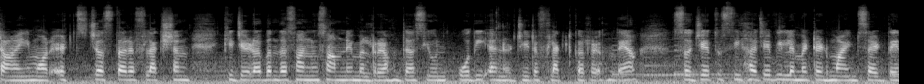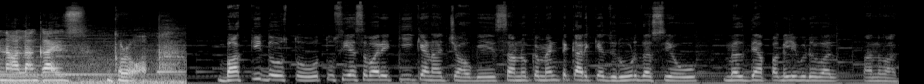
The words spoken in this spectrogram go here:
time ਔਰ ਇਟਸ ਜਸਟ ਦਾ ਰਿਫਲੈਕਸ਼ਨ ਕਿ ਜਿਹੜਾ ਬੰਦਾ ਸਾਨੂੰ ਸਾਹਮਣੇ ਮਿਲ ਰਿਹਾ ਹੁੰਦਾ ਸੀ ਉਹਦੀ એનર્ਜੀ ਰਿਫਲੈਕਟ ਕਰ ਰਹੇ ਹੁੰਦੇ ਆ। ਸੋ ਜੇ ਤੁਸੀਂ ਹਜੇ ਵੀ ਲਿਮਿਟਿਡ ਮਾਈਂਡਸੈਟ ਦੇ ਨਾਲ ਆ ਗਾਇਜ਼ ਗਰੋ ਅਪ ਬਾਕੀ ਦੋਸਤੋ, ਤੁਸੀਂ ਇਸ ਬਾਰੇ ਕੀ ਕਹਿਣਾ ਚਾਹੋਗੇ? ਸਾਨੂੰ ਕਮੈਂਟ ਕਰਕੇ ਜ਼ਰੂਰ ਦੱਸਿਓ। ਮਿਲਦੇ ਆਂ ਅਗਲੀ ਵੀਡੀਓ ਵੱਲ। ਧੰਨਵਾਦ।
